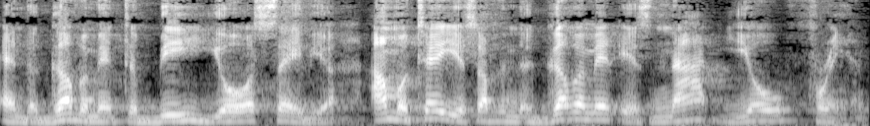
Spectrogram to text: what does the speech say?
and the government to be your savior. I'm going to tell you something. The government is not your friend.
